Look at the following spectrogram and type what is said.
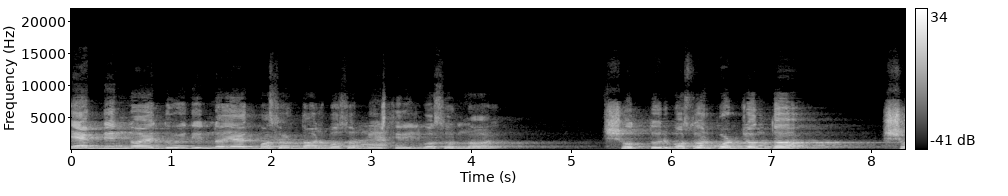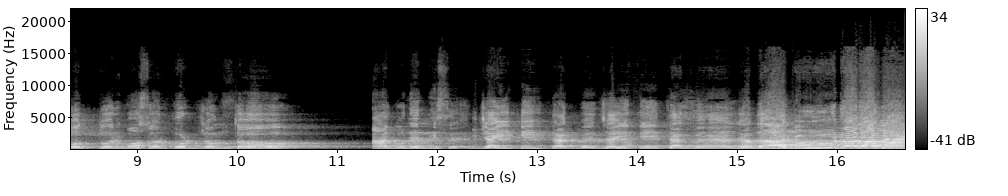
একদিন নয়, দুই দিন নয়, এক বছর, দশ বছর, বিশ, তিরিশ বছর নয়। সত্তর বছর পর্যন্ত, সত্তর বছর পর্যন্ত আগুনের নিচে যাইতেই থাকবে যাইতেই থাকবে আগুন আর আগুন।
